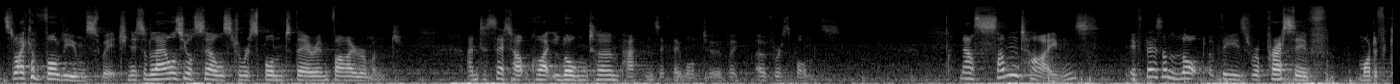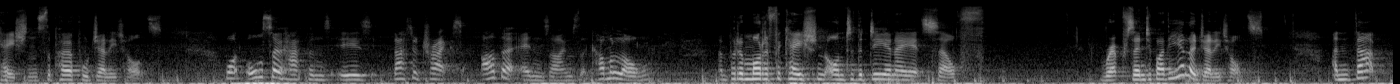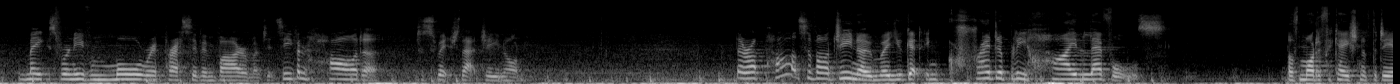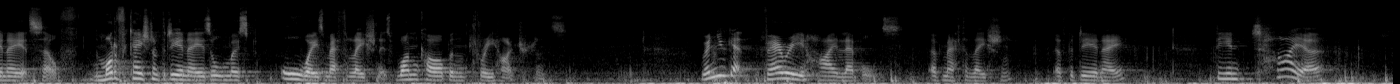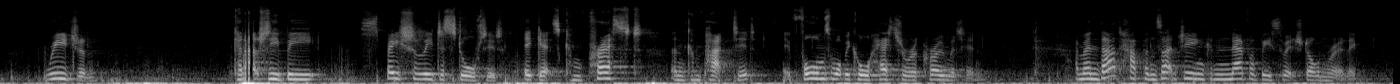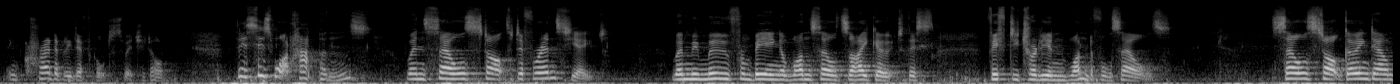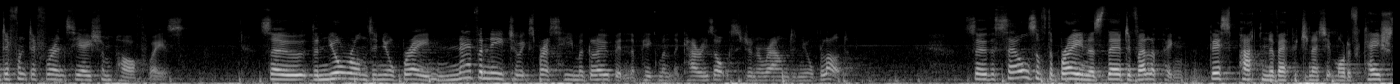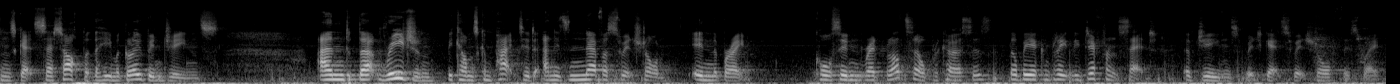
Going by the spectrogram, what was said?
It's like a volume switch, and it allows your cells to respond to their environment and to set up quite long-term patterns, if they want to, of, of response. Now, sometimes, if there's a lot of these repressive modifications, the purple jelly tots, what also happens is that attracts other enzymes that come along and put a modification onto the DNA itself represented by the yellow jelly tots. And that makes for an even more repressive environment. It's even harder to switch that gene on. There are parts of our genome where you get incredibly high levels of modification of the DNA itself. The modification of the DNA is almost always methylation. It's one carbon, three hydrogens. When you get very high levels of methylation of the DNA, the entire region can actually be spatially distorted. It gets compressed and compacted. It forms what we call heterochromatin. And when that happens, that gene can never be switched on, really. Incredibly difficult to switch it on. This is what happens when cells start to differentiate. When we move from being a one celled zygote to this 50 trillion wonderful cells cells start going down different differentiation pathways. So the neurons in your brain never need to express hemoglobin, the pigment that carries oxygen around in your blood. So the cells of the brain, as they're developing, this pattern of epigenetic modifications gets set up at the hemoglobin genes. And that region becomes compacted and is never switched on in the brain. Of course, in red blood cell precursors, there'll be a completely different set of genes which get switched off this way.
